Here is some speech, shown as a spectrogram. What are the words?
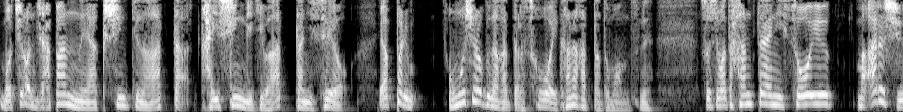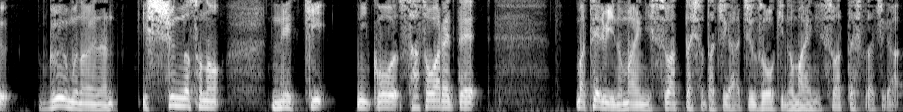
もちろんジャパンの躍進っていうのはあった、快進撃はあったにせよ、やっぱり面白くなかったらそうはいかなかったと思うんですね。そしてまた反対にそういう、まあ、ある種、ブームのような一瞬のその熱気にこう誘われて、まあ、テレビの前に座った人たちが、受像機の前に座った人たちが、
